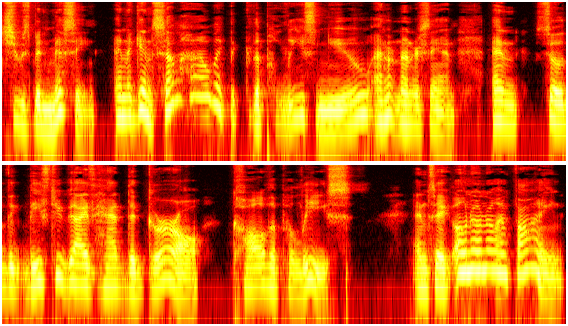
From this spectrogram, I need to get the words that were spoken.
she was been missing. And again, somehow like the the police knew. I don't understand. And so the, these two guys had the girl call the police and say, "Oh no, no, I'm fine,"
